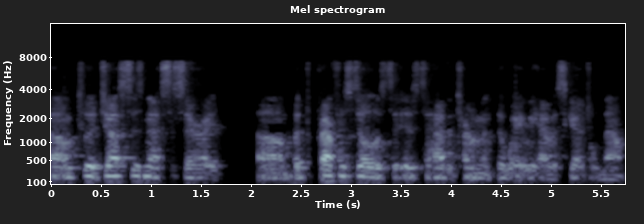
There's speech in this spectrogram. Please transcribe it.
um, to adjust as necessary. Um, but the preference still is to, is to have the tournament the way we have it scheduled now.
